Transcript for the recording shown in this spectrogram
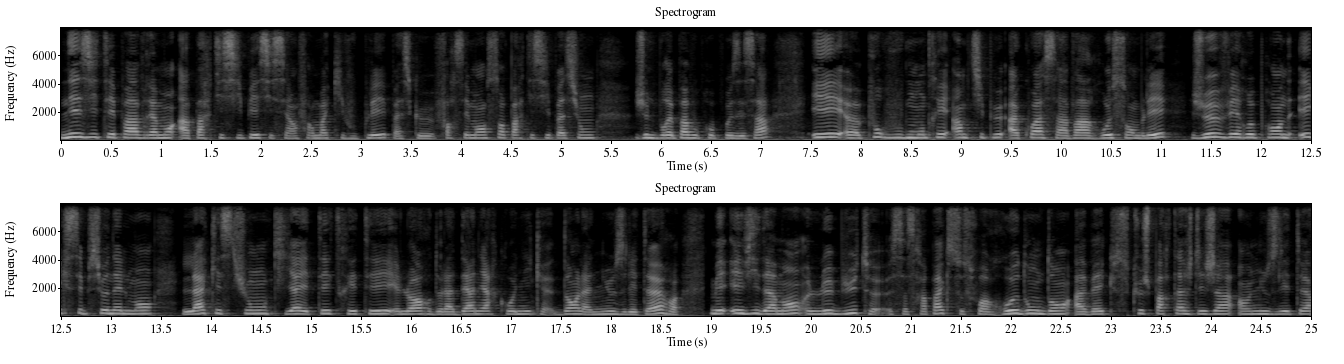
n'hésitez pas vraiment à participer si c'est un format qui vous plaît, parce que forcément sans participation, je ne pourrais pas vous proposer ça. Et euh, pour vous montrer un petit peu à quoi ça va ressembler, je vais reprendre exceptionnellement la question qui a été traitée lors de la dernière chronique dans la newsletter. Mais évidemment, le but, ça sera pas que ce soit redondant avec ce que je partage déjà en newsletter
